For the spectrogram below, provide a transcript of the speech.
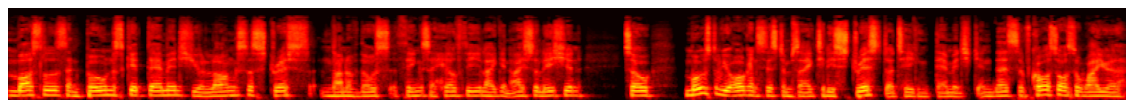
muscles and bones get damaged, your lungs are stressed. None of those things are healthy, like in isolation. So most of your organ systems are actually stressed or taking damage, and that's of course also why your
